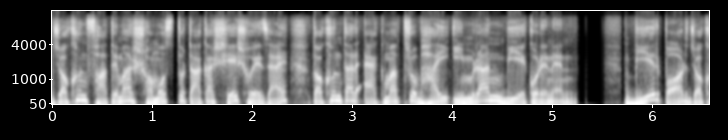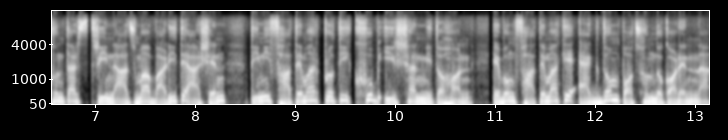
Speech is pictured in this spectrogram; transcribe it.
যখন ফাতেমার সমস্ত টাকা শেষ হয়ে যায়, তখন তার একমাত্র ভাই ইমরান বিয়ে করে নেন। বিয়ের পর যখন তার স্ত্রী নাজমা বাড়িতে আসেন, তিনি ফাতেমার প্রতি খুব ঈর্ষান্বিত হন এবং ফাতেমাকে একদম পছন্দ করেন না।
